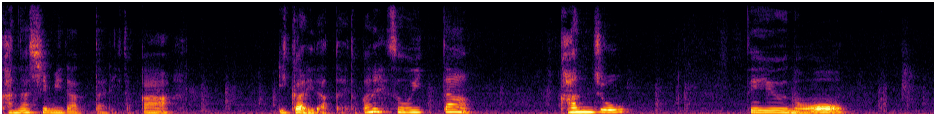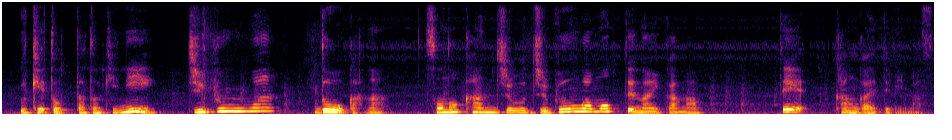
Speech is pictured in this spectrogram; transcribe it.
悲しみだったりとか怒りだったりとかね。そういった感情っていうのを受け取った時に自分はどうかな。その感情自分は持ってないかなって考えてみます。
